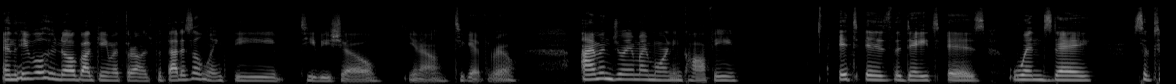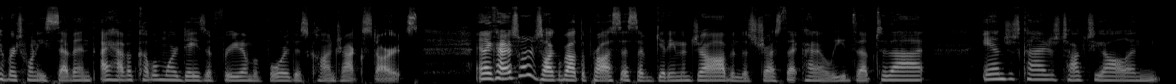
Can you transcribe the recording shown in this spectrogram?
and the people who know about Game of Thrones, but that is a lengthy TV show, you know, to get through. I'm enjoying my morning coffee. It is, the date is Wednesday, September 27th. I have a couple more days of freedom before this contract starts. And I kind of just want to talk about the process of getting a job and the stress that kind of leads up to that. And just kind of just talk to y'all and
